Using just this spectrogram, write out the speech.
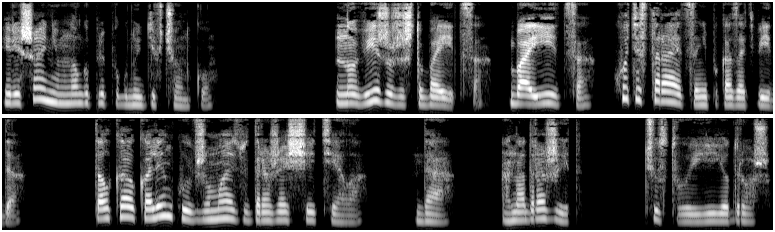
И решаю немного припугнуть девчонку. Но вижу же, что боится. Боится хоть и старается не показать вида. Толкаю коленку и вжимаюсь в дрожащее тело. Да, она дрожит. Чувствую ее дрожь.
